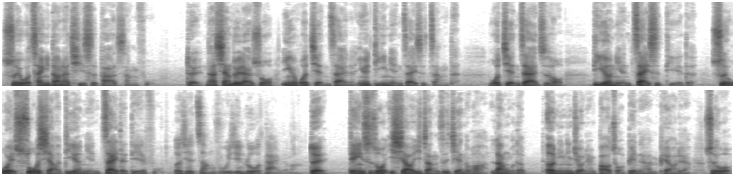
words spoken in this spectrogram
所以我参与到那七十八的涨幅。对，那相对来说，因为我减债了，因为第一年债是涨的，我减债之后，第二年债是跌的，所以我也缩小第二年债的跌幅，而且涨幅已经落袋了嘛。对，等于是说一消一涨之间的话，让我的二零零九年报酬变得很漂亮，所以我。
